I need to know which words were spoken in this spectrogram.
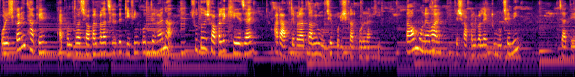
পরিষ্কারই থাকে। এখন তো আর সকালবেলা ছেলেদের টিফিন করতে হয় না শুধু ওই সকালে খেয়ে যায়। আর রাত্রেবেলা তো আমি মুছে পরিষ্কার করে রাখি। তাও মনে হয় যে সকালবেলা একটু মুছে নিই, যাতে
